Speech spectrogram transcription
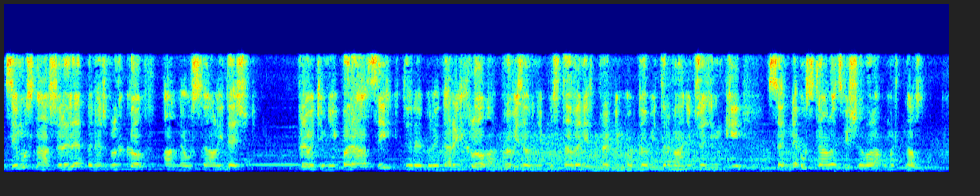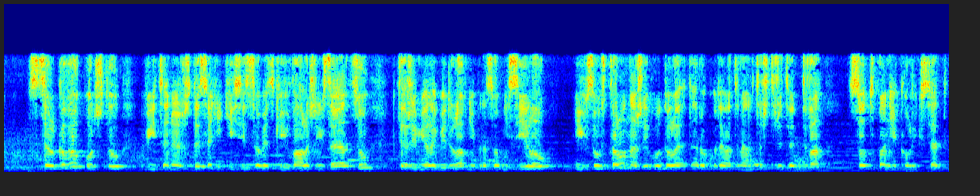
Zimu snášeli lépe než vlhko a neustálý dešť. V primitivních barácích, které byly narychlo a provizorně postaveny v prvním období trvání břežinky, se neustále zvyšovala umrtnost. Z celkového počtu více než 10 tisíc sovětských válečných zajatců, kteří měli být hlavní pracovní sílou, jich zůstalo naživu do léta roku 1942 sotva několik set.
